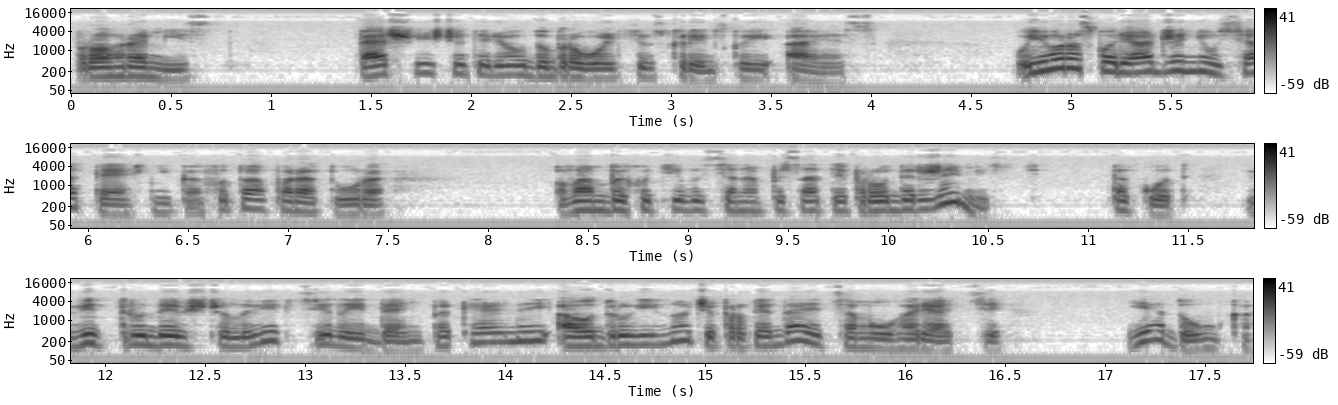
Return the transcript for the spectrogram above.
програміст, перший з чотирьох добровольців з Кримської АЕС. У його розпорядженні уся техніка, фотоапаратура. Вам би хотілося написати про одержимість? Так от, відтрудивсь чоловік цілий день пекельний, а о другій ночі прокидається, мов гарячці. Є думка.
